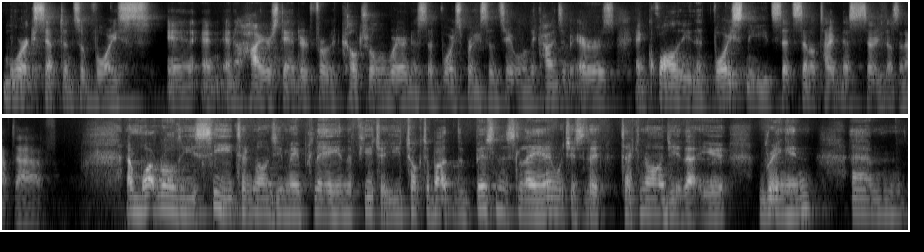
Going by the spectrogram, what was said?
more acceptance of voice and, and, and, a higher standard for the cultural awareness that voice brings to the table and the kinds of errors and quality that voice needs that stenotype necessarily doesn't have to have. And what role do you see technology may play in the future? You talked about the business layer, which is the technology that you bring in um,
